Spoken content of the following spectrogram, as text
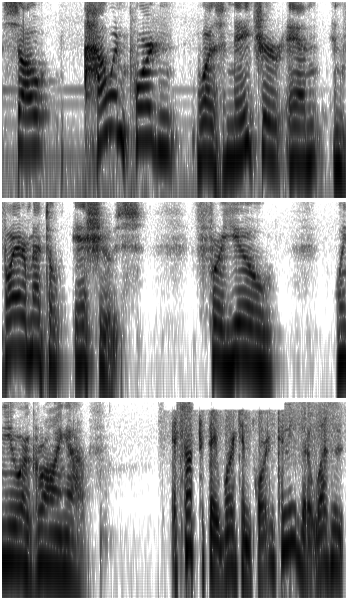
So, how important was nature and environmental issues for you when you were growing up? It's not that they weren't important to me, but it wasn't,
